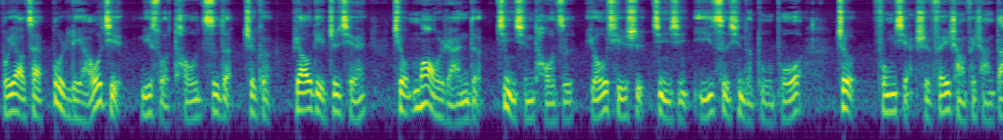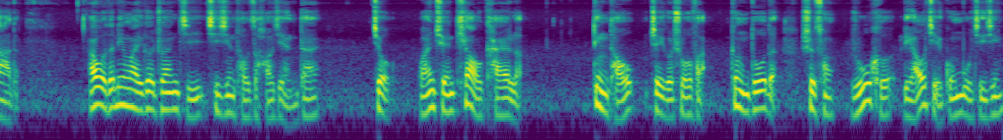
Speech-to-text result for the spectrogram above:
不要在不了解你所投资的这个标的之前就贸然的进行投资，尤其是进行一次性的赌博，这风险是非常非常大的。而我的另外一个专辑《基金投资好简单》，就完全跳开了。定投这个说法，更多的是从如何了解公募基金，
